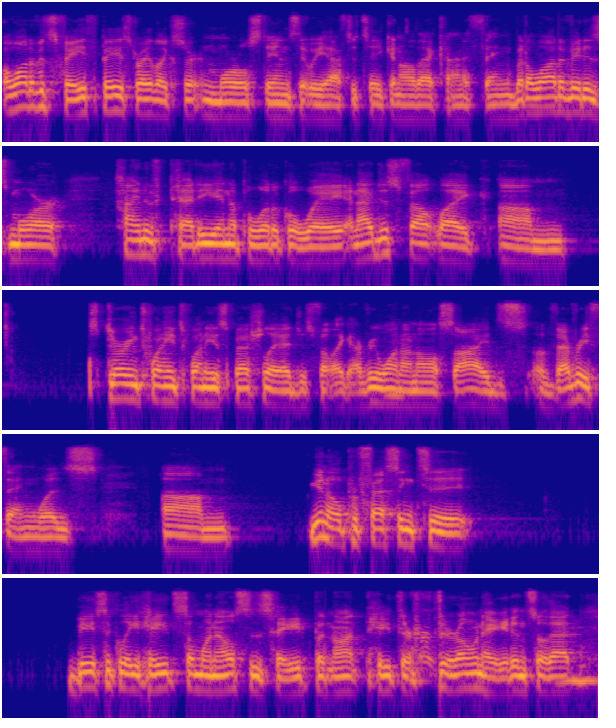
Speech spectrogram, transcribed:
a lot of it's faith based, right? Like certain moral stands that we have to take and all that kind of thing. But a lot of it is more kind of petty in a political way. And I just felt like um, during 2020, especially, I just felt like everyone on all sides of everything was, um, you know, professing to basically hate someone else's hate, but not hate their, their own hate. And so that mm-hmm.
